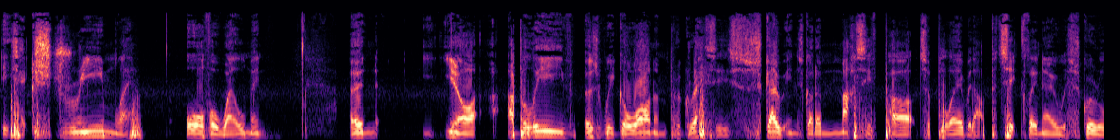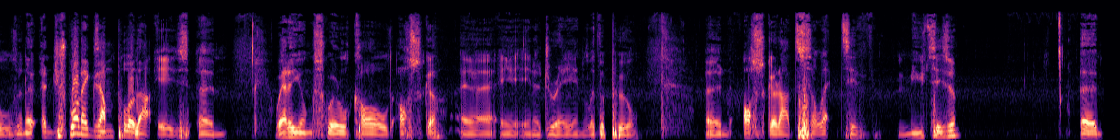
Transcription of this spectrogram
it's extremely overwhelming. And you know, I believe as we go on and progresses, scouting's got a massive part to play with that, particularly now with squirrels. And, and just one example of that is um, we had a young squirrel called Oscar uh, in, in a dray in Liverpool, and Oscar had selective mutism. Um,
